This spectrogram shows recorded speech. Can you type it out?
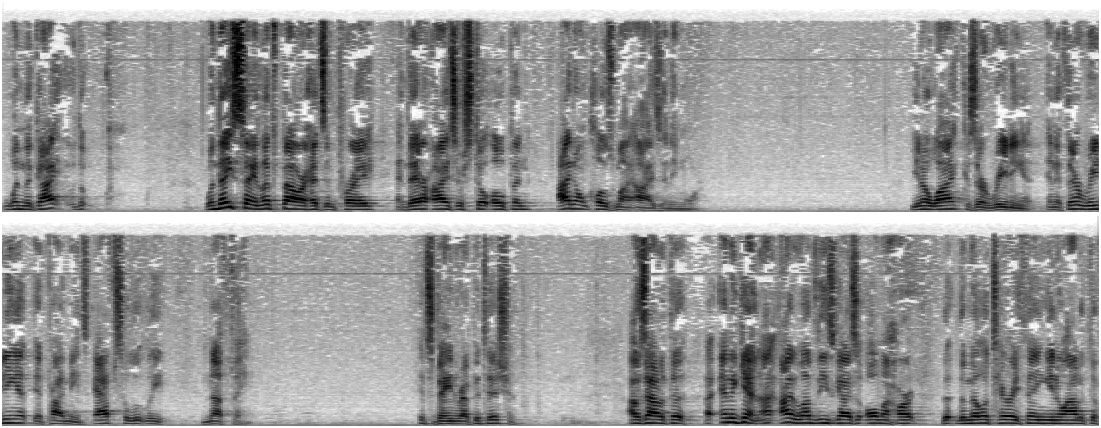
when the guy the, when they say let's bow our heads and pray and their eyes are still open i don't close my eyes anymore. You know why? Because they're reading it. And if they're reading it it probably means absolutely nothing. It's vain repetition. I was out at the and again i, I love these guys with all my heart the, the military thing you know out at the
